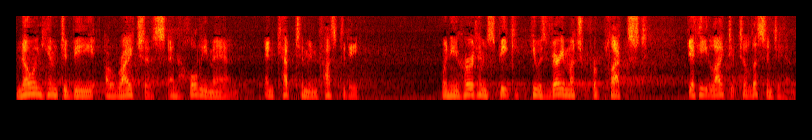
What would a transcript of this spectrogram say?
knowing him to be a righteous and holy man, and kept him in custody. When he heard him speak, he was very much perplexed, yet he liked to listen to him.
